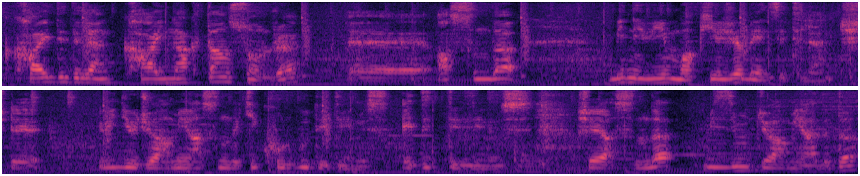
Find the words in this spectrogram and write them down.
kaydedilen kaynaktan sonra eee, aslında bir nevi makyaja benzetilen işte video camiasındaki kurgu dediğimiz, edit dediğimiz şey aslında bizim camiada da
